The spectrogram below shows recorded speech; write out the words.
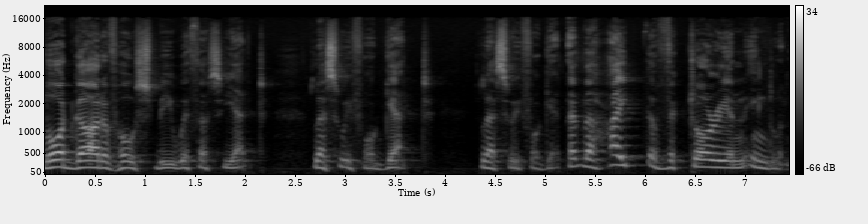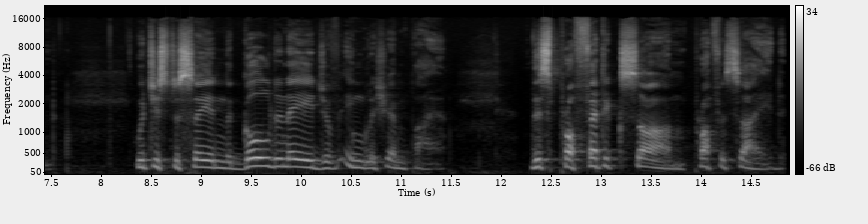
Lord God of hosts, be with us yet, lest we forget, lest we forget. At the height of Victorian England, which is to say, in the golden age of English empire, this prophetic psalm prophesied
